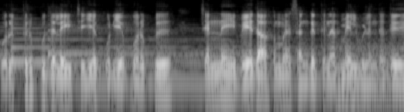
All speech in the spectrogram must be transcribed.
ஒரு திருப்புதலை செய்யக்கூடிய பொறுப்பு சென்னை வேதாகம சங்கத்தினர் மேல் விழுந்தது.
